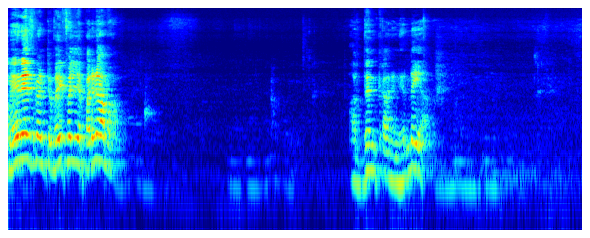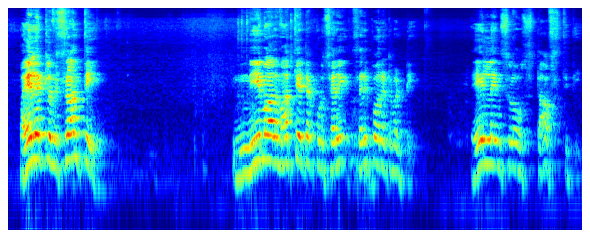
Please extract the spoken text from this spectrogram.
మేనేజ్మెంట్ వైఫల్య పరిణామాలు అర్థం కాని నిర్ణయాలు. పైలట్ల విశ్రాంతి. నియమాలు మార్చేటప్పుడు సరి సరిపోనటువంటి ఎయిర్లైన్స్లో స్టాఫ్ స్థితి.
